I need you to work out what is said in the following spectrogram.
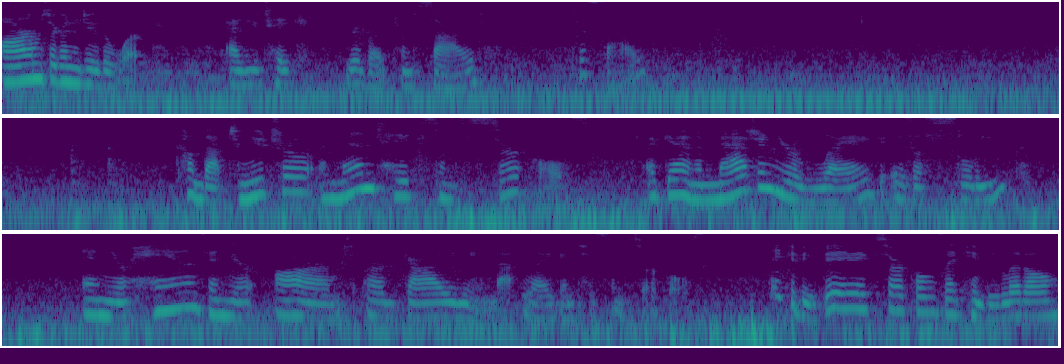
Arms are going to do the work as you take your leg from side to side. Come back to neutral and then take some circles. Again, imagine your leg is asleep and your hands and your arms are guiding that leg into some circles. They could be big circles, they can be little,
